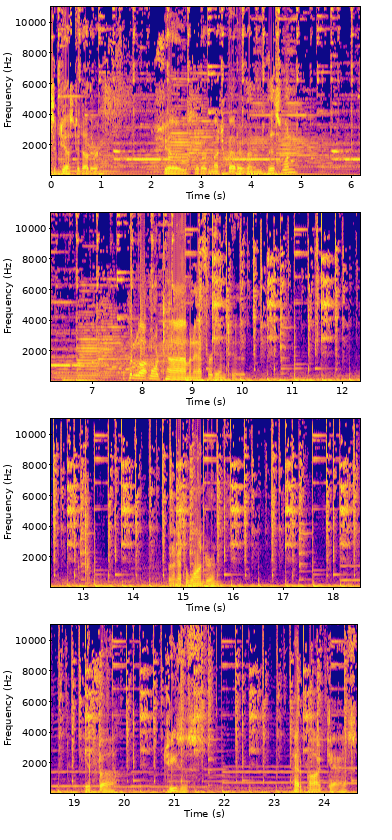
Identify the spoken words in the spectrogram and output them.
Suggested other shows that are much better than this one. I put a lot more time and effort into it. But I got to wondering if uh, Jesus had a podcast,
